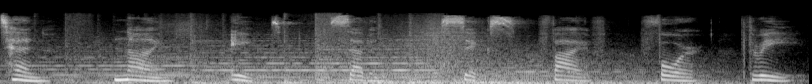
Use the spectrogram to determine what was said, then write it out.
10, 9, 8, 7, 6, 5, 4, 3,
